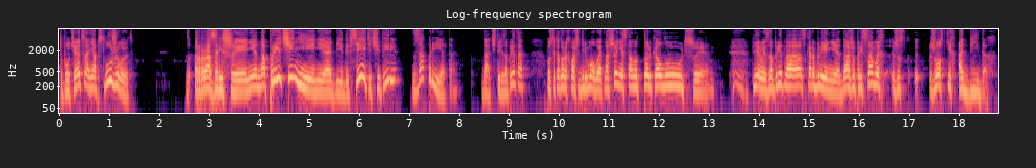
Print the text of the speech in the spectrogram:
то получается они обслуживают разрешение на причинение обиды. Все эти четыре запрета. Да, четыре запрета, после которых ваши дерьмовые отношения станут только лучше. Первый. Запрет на оскорбление, даже при самых жестких обидах.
